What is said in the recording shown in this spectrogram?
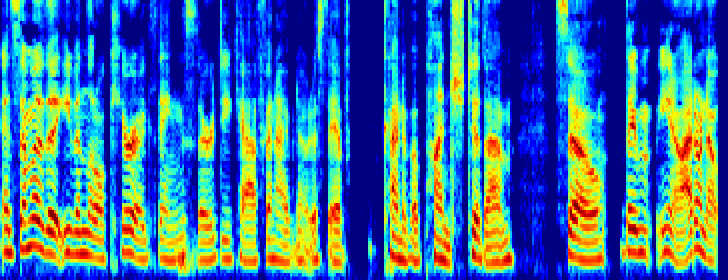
And some of the even little Keurig things, they're decaf, and I've noticed they have kind of a punch to them. So they, you know, I don't know.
